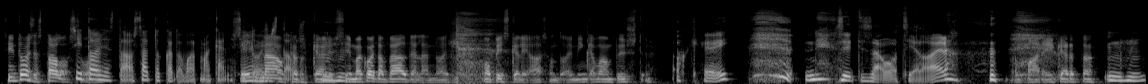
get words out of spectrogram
Siinä toisessa talossa siinä vai? toisessa talossa. Sä et ole kato varmaan käynyt En siinä mä toisessa ole kato talossa. käynyt Mhm. siinä. Mä koitan vältellä noita opiskelija-asuntoja, minkä vaan pystyn. Okei. niin sitten sä oot siellä aina. No, pari kertaa. mm-hmm.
